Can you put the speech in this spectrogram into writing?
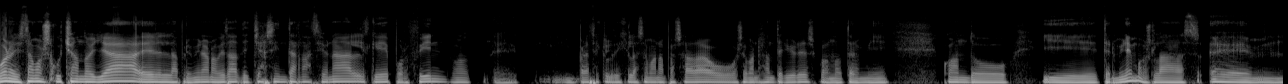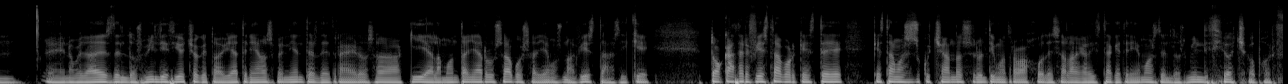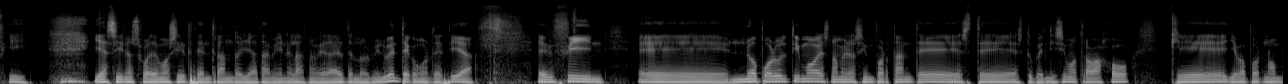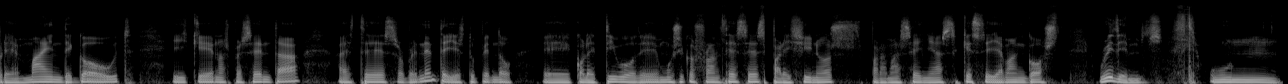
Bueno, estamos escuchando ya eh, la primera novedad de Jazz Internacional que por fin, bueno, eh, me parece que lo dije la semana pasada o semanas anteriores cuando cuando y terminemos las em, eh, novedades del 2018 que todavía teníamos pendientes de traeros aquí a la montaña rusa, pues haríamos una fiesta. Así que toca hacer fiesta porque este que estamos escuchando es el último trabajo de esa larga lista que teníamos del 2018, por fin. Y así nos podemos ir centrando ya también en las novedades del 2020, como os decía. En fin, eh, no por último, es no menos importante este estupendísimo trabajo que lleva por nombre Mind the Goat y que nos presenta a este sorprendente y estupendo eh, colectivo de músicos franceses parisinos, para más señas, que se llaman Ghost Rhythms. Un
